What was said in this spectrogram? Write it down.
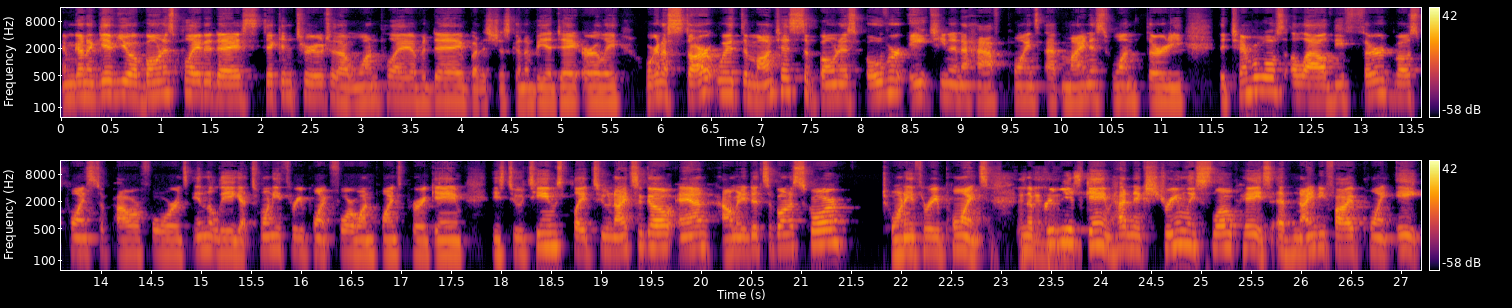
am going to give you a bonus play today, sticking true to that one play of a day, but it's just going to be a day early. We're going to start with Domantas Sabonis over 18 and a half points at minus 130. The Timberwolves allowed the third most points to power forwards in the league at 23.41 points per game. These two teams played two nights ago. And how many did Sabonis score? 23 points. In the previous game, had an extremely slow pace of 95.8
